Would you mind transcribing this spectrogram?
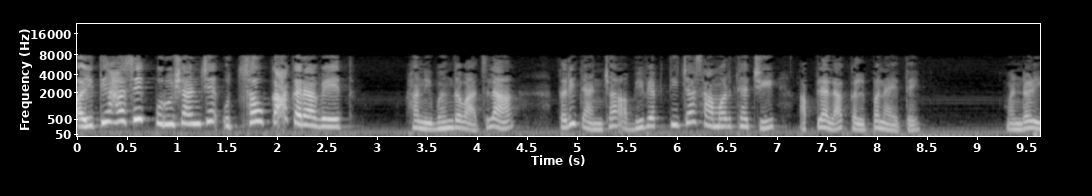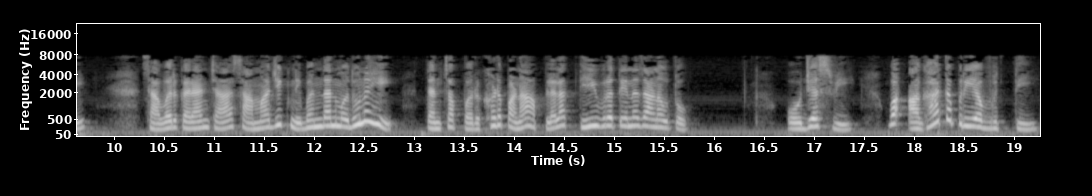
ऐतिहासिक पुरुषांचे उत्सव का करावेत हा निबंध वाचला तरी त्यांच्या अभिव्यक्तीच्या सामर्थ्याची आपल्याला कल्पना येते. मंडळी सावरकरांच्या सामाजिक निबंधांमधूनही त्यांचा परखडपणा आपल्याला तीव्रतेनं जाणवतो. ओजस्वी व आघातप्रिय वृत्ती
